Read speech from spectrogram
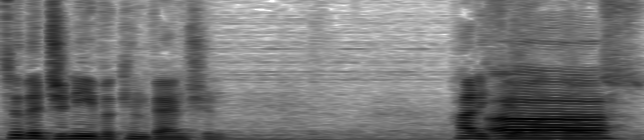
to the Geneva Convention. How do you feel Uh, about those?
